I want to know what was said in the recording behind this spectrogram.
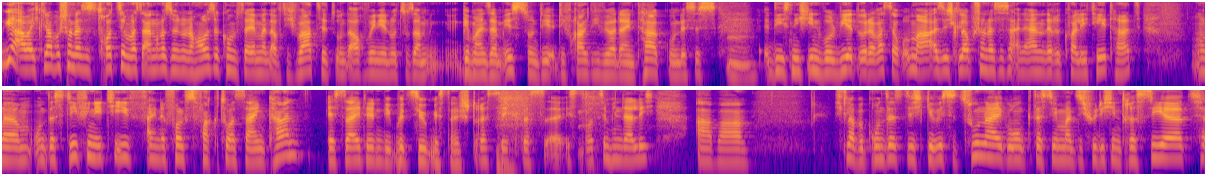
ja, aber ich glaube schon, dass es trotzdem was anderes, wenn du nach Hause kommst, da jemand auf dich wartet und auch wenn ihr nur zusammen gemeinsam isst und die, die fragt dich, wie war dein Tag und es ist, mhm. die ist nicht involviert oder was auch immer. Also ich glaube schon, dass es eine andere Qualität hat ähm, und das definitiv ein Erfolgsfaktor sein kann. Es sei denn, die Beziehung ist dann stressig, das äh, ist trotzdem hinderlich. Aber ich glaube grundsätzlich gewisse Zuneigung, dass jemand sich für dich interessiert,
